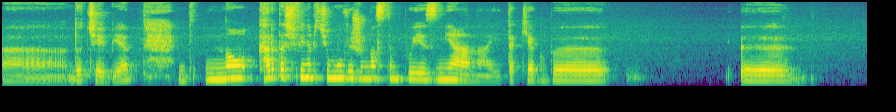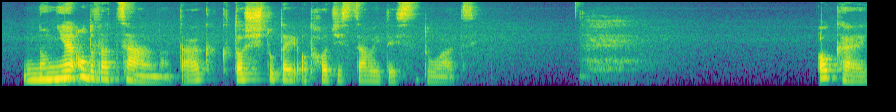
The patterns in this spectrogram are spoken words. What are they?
e, do ciebie. No, karta śmierci mówi, że następuje zmiana i tak jakby no nieodwracalna, tak? Ktoś tutaj odchodzi z całej tej sytuacji. Okej,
